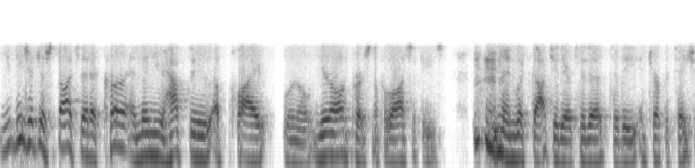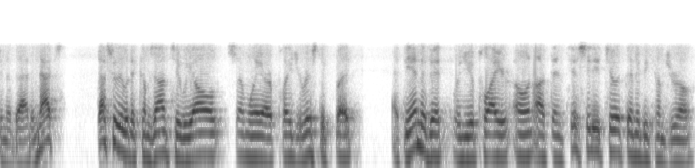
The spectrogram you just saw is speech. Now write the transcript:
you, these are just thoughts that occur, and then you have to apply you know your own personal philosophies and what got you there to the to the interpretation of that, and that's that's really what it comes down to. We all some way are plagiaristic, but at the end of it, when you apply your own authenticity to it, then it becomes your own.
